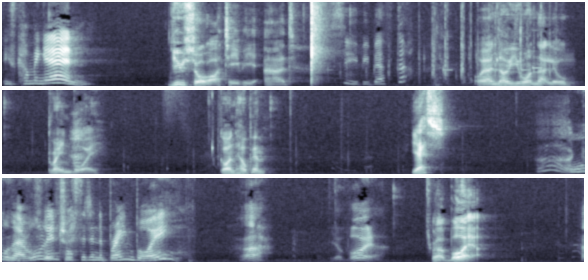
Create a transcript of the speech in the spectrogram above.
He's coming in. You saw our TV ad. Sibi Befta. Oh, I know you want that little brain boy. Go on, help him. Yes? Oh, they're all interested in the brain boy. Ah, your boy. Oh, boy.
